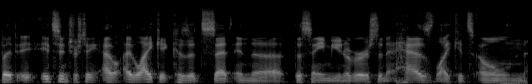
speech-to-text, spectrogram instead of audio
but it, it's interesting. I, I like it because it's set in the the same universe and it has like its own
